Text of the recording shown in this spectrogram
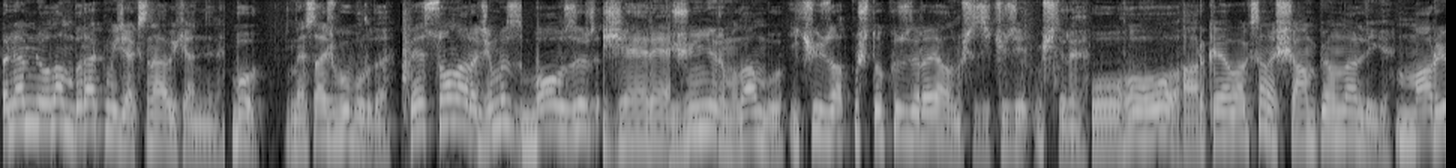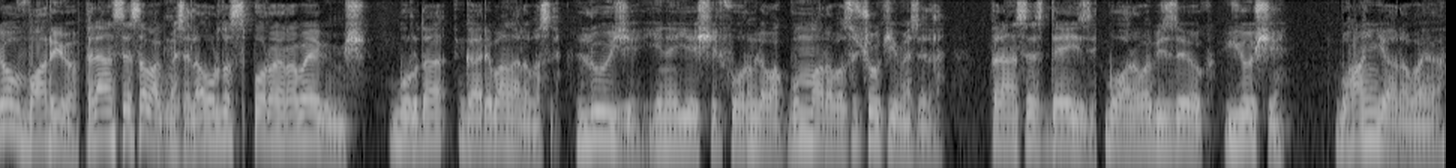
Önemli olan bırakmayacaksın abi kendini. Bu. Mesaj bu burada. Ve son aracımız Bowser JR. Junior mı lan bu? 269 liraya almışız. 270 liraya. Oho. Arkaya baksana Şampiyonlar Ligi. Mario Wario. Prenses'e bak mesela. Orada spor arabaya binmiş. Burada gariban arabası. Luigi. Yine yeşil formüle bak. Bunun arabası çok iyi mesela. Prenses Daisy. Bu araba bizde yok. Yoshi. Bu hangi araba ya?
